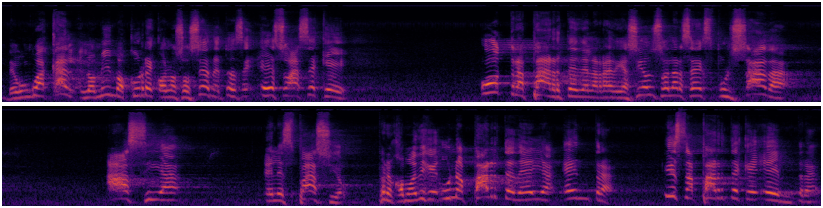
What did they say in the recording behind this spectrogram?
de un huacal. Lo mismo ocurre con los océanos. Entonces, eso hace que otra parte de la radiación solar sea expulsada hacia el espacio. Pero como dije, una parte de ella entra. Esa parte que entra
